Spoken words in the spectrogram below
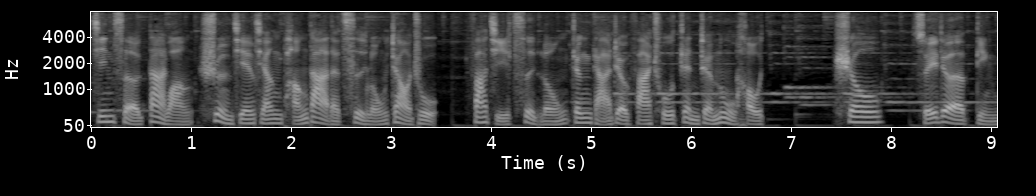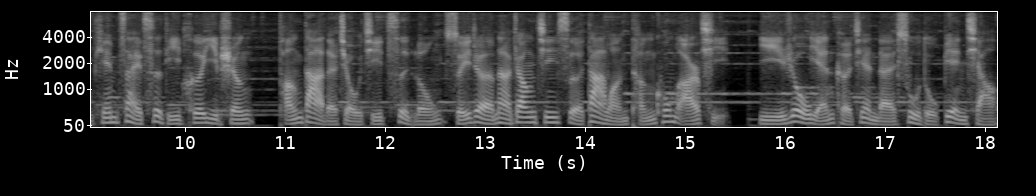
金色大网瞬间将庞大的刺龙罩住，发级刺龙挣扎着发出阵阵怒吼，收。随着顶天再次低喝一声，庞大的九级刺龙随着那张金色大网腾空而起，以肉眼可见的速度变小。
